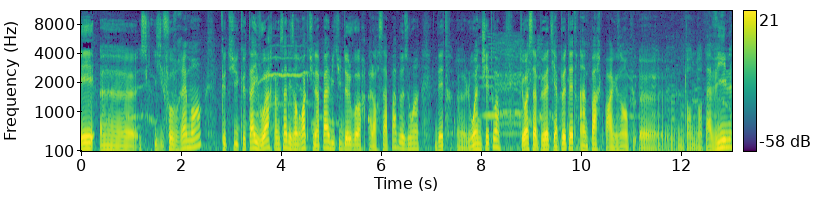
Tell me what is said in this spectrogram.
Et euh, il faut vraiment que tu que ailles voir comme ça des endroits que tu n'as pas l'habitude de le voir. Alors ça n'a pas besoin d'être euh, loin de chez toi. Tu vois, ça peut être, il y a peut-être un parc par exemple euh, dans, ta ville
